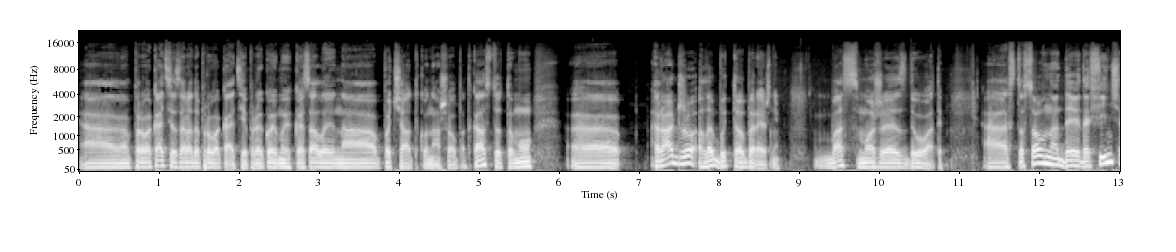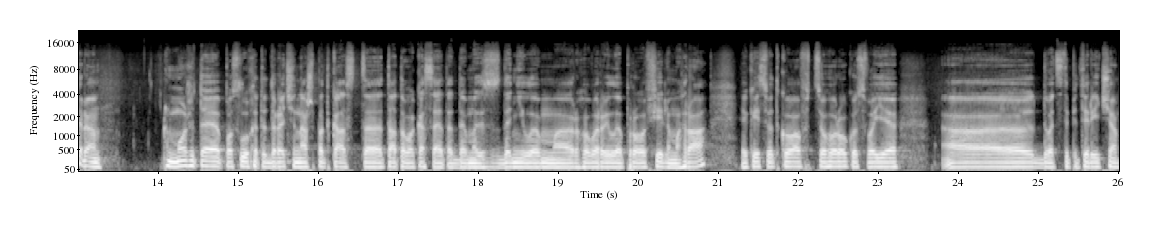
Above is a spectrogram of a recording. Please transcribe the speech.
а, провокація заради провокації, про яку ми казали на початку нашого подкасту. Тому е, раджу, але будьте обережні. Вас може здивувати. А Стосовно Девіда Фінчера. Можете послухати, до речі, наш подкаст е, Татова касета, де ми з Данілем е, говорили про фільм Гра, який святкував цього року своє 25-річчя.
